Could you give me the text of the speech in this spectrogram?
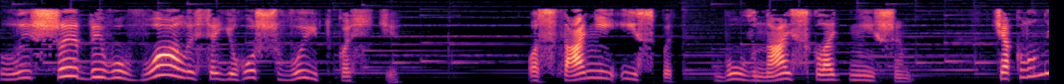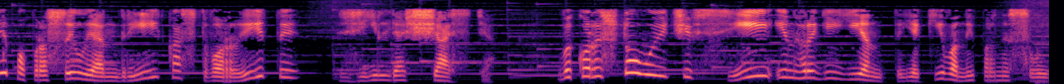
лише дивувалися його швидкості. Останній іспит був найскладнішим. Чаклуни попросили Андрійка створити зілля щастя, використовуючи всі інгредієнти, які вони принесли.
